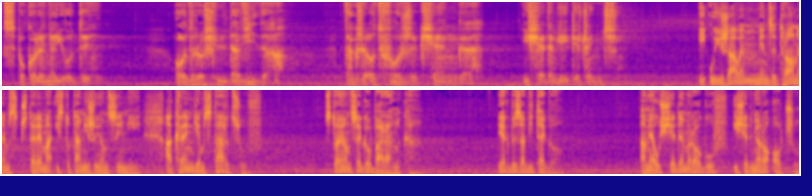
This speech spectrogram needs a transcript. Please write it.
z pokolenia Judy. Odrośl Dawida także otworzy księgę i siedem jej pieczęci. I ujrzałem między tronem z czterema istotami żyjącymi, a kręgiem starców, stojącego baranka, jakby zabitego, a miał siedem rogów i siedmioro oczu,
